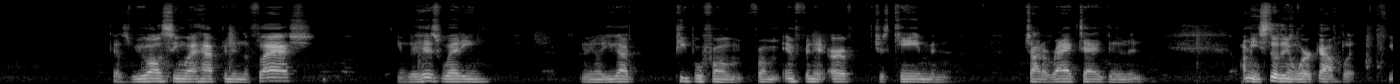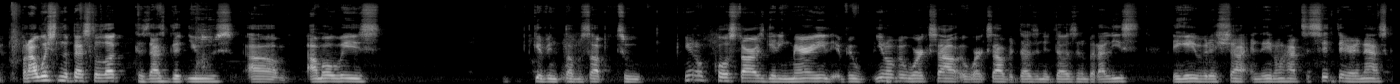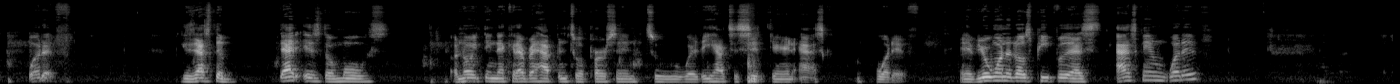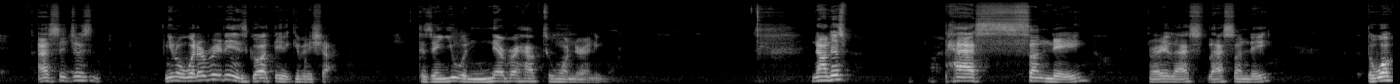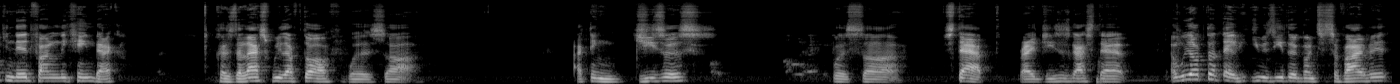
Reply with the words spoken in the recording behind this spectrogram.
Because we all seen what happened in the Flash. You know, with his wedding, you know, you got people from from Infinite Earth just came and tried to ragtag them, and I mean, still didn't work out. But you know, but I wish them the best of luck because that's good news. Um, I'm always giving thumbs up to you know co-stars getting married. If it you know if it works out, it works out. If it doesn't, it doesn't. But at least they gave it a shot, and they don't have to sit there and ask what if, because that's the that is the most annoying thing that could ever happen to a person to where they have to sit there and ask what if. And if you're one of those people that's asking what if, I should just, you know, whatever it is, go out there, give it a shot. Because then you would never have to wonder anymore. Now, this past Sunday, right, last last Sunday, The Walking Dead finally came back. Because the last we left off was, uh, I think Jesus was uh, stabbed, right? Jesus got stabbed. And we all thought that he was either going to survive it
